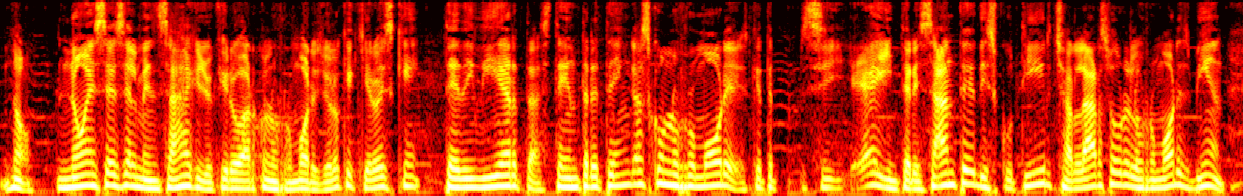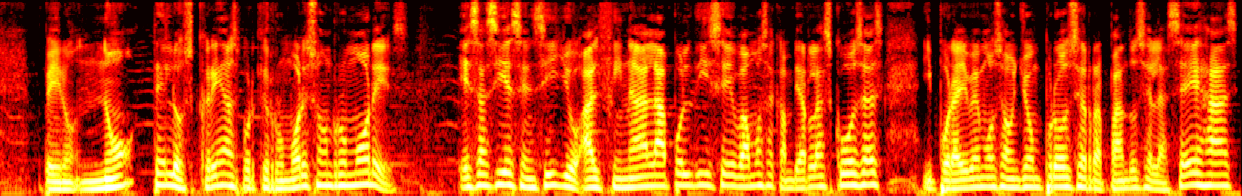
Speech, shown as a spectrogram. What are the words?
No, no ese es el mensaje que yo quiero dar con los rumores. Yo lo que quiero es que te diviertas, te entretengas con los rumores, que te, sí, interesante discutir, charlar sobre los rumores, bien, pero no te los creas porque rumores son rumores. Es así de sencillo. Al final Apple dice vamos a cambiar las cosas y por ahí vemos a un John Prosser rapándose las cejas.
